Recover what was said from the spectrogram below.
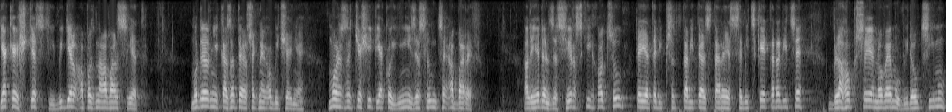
jaké štěstí viděl a poznával svět. Moderní kazatel řekne obyčejně, mohl se těšit jako jiní ze slunce a barev. Ale jeden ze syrských otců, který je tedy představitel staré semické tradice, blahopřeje novému vidoucímu,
